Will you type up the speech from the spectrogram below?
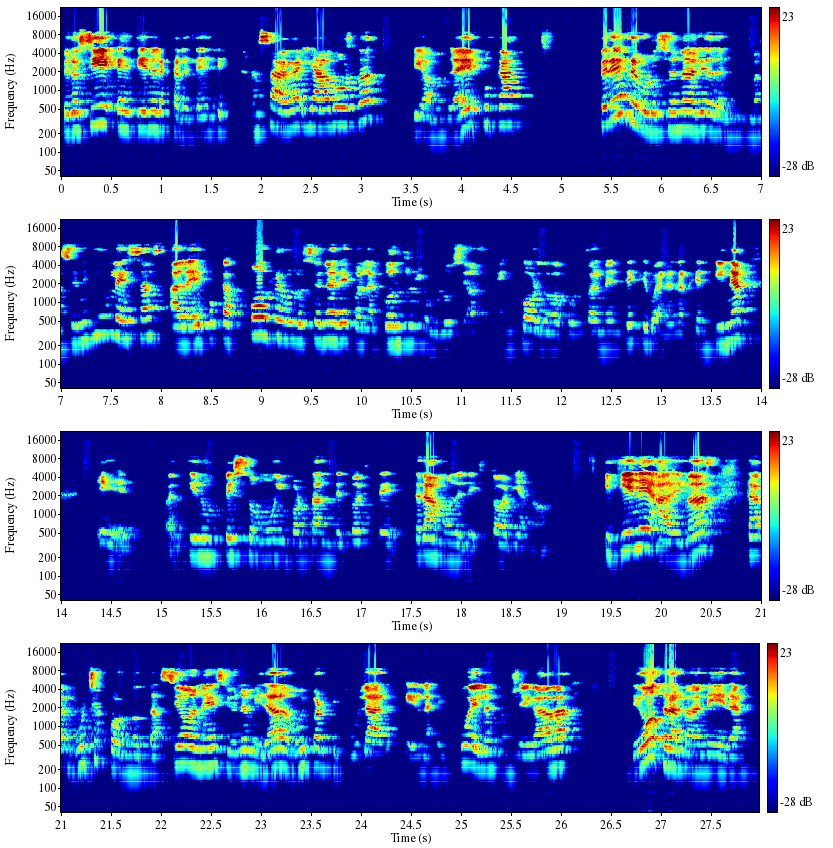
Pero sí eh, tiene las características de una saga y aborda, digamos, la época pre-revolucionaria de las invasiones inglesas a la época post-revolucionaria con la contrarrevolución en Córdoba puntualmente, que bueno, en Argentina eh, tiene un peso muy importante todo este tramo de la historia, ¿no? Y tiene además muchas connotaciones y una mirada muy particular que en las escuelas nos llegaba de otra manera,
